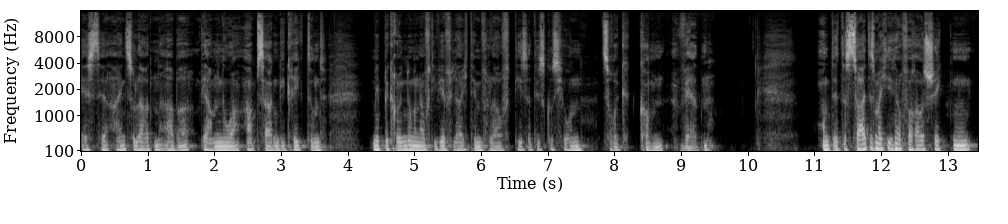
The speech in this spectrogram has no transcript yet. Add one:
Gäste einzuladen, aber wir haben nur Absagen gekriegt und mit Begründungen, auf die wir vielleicht im Verlauf dieser Diskussion zurückkommen werden. Und das Zweite möchte ich noch vorausschicken,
